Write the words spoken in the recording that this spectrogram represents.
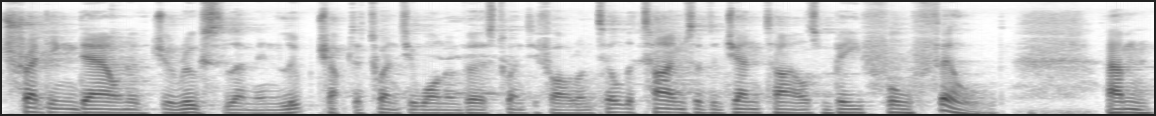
treading down of Jerusalem in Luke chapter 21 and verse 24 until the times of the Gentiles be fulfilled. Um,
